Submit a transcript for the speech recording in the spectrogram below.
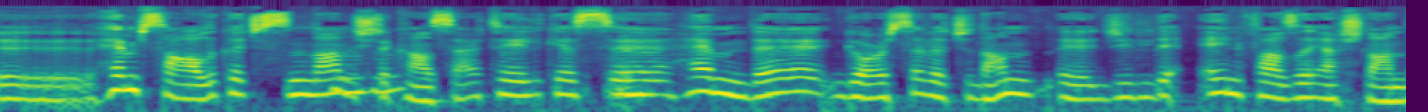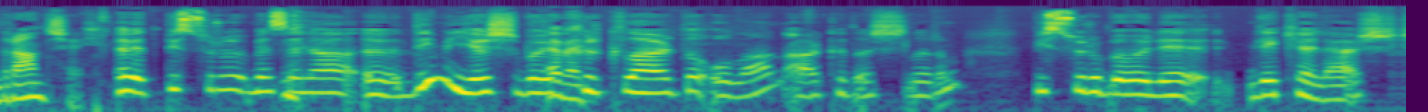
E, hem sağlık açısından işte kanser tehlikesi hem de görsel açıdan e, cildi en fazla yaşlandıran şey. Evet bir sürü mesela e, değil mi yaşı böyle Evet. kırklarda olan arkadaşlarım bir sürü böyle lekeler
